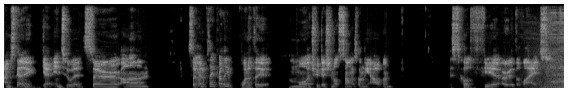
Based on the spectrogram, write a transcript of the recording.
I'm just gonna get into it. So um, so I'm gonna play probably one of the more traditional songs on the album. This is called "Fear of the Light."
